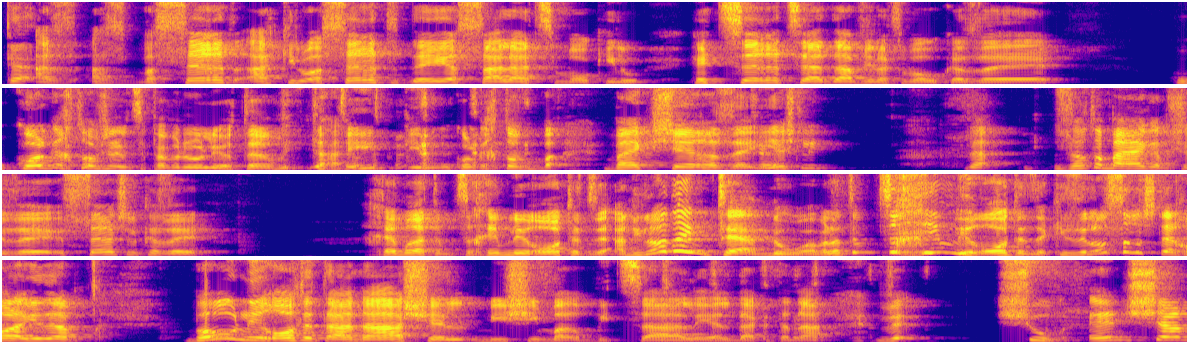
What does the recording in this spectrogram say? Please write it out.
כן. אז אז בסרט אה, כאילו הסרט די עשה לעצמו כאילו הצר את צעדיו של עצמו הוא כזה הוא כל כך טוב שאני מצפה ממנו ליותר מדי כאילו הוא כל כך טוב בהקשר הזה כן. יש לי זאת הבעיה גם שזה סרט של כזה חבר'ה אתם צריכים לראות את זה אני לא יודע אם תענו אבל אתם צריכים לראות את זה כי זה לא סרט שאתה יכול להגיד עליו בואו לראות את ההנאה של מישהי מרביצה לילדה קטנה ושוב אין שם.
